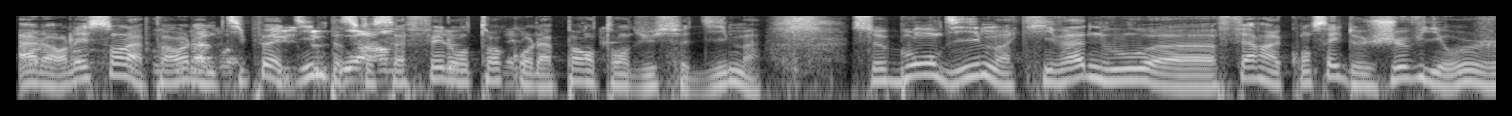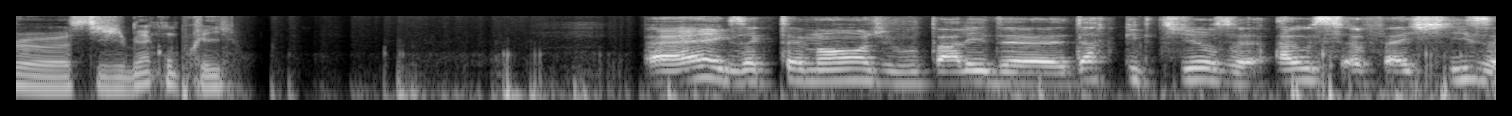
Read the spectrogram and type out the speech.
alors laissons la parole un petit peu à Dim parce que ça fait longtemps qu'on l'a pas entendu ce Dim. Ce bon Dim qui va nous euh, faire un conseil de jeu vidéo, je- si j'ai bien compris. Ouais, exactement. Je vais vous parler de Dark Pictures House of Ashes.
